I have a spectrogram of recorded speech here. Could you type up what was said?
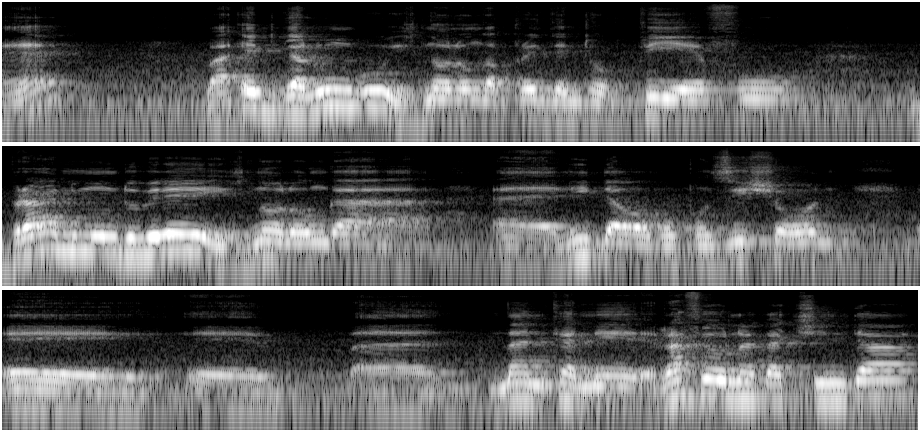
Eh? But Edgar Lungu is no longer president of PF. Brian Mundubile is no longer uh, leader of opposition. Uh, uh, uh, Nankane, Rafael Nakachinda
